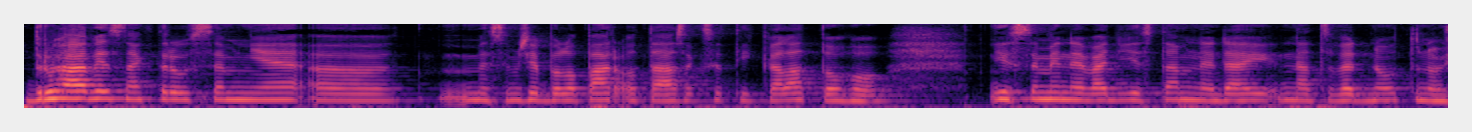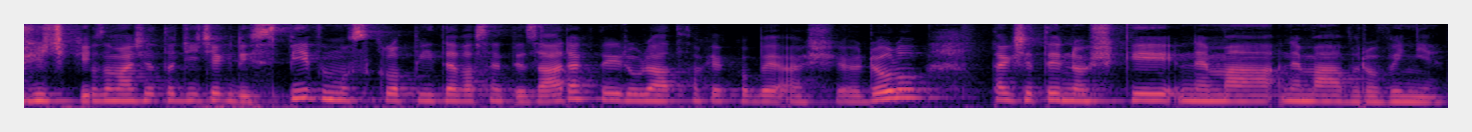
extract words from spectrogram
Druhá věc, na kterou se mě, uh, myslím, že bylo pár otázek, se týkala toho, jestli mi nevadí, jestli tam nedají nadzvednout nožičky. To znamená, že to dítě, když spí, vy mu sklopíte vlastně ty záda, které jdou dát fakt jakoby až dolů, takže ty nožky nemá, nemá v rovině.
